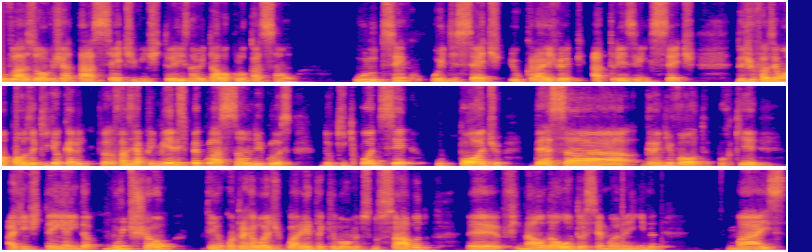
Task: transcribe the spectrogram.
o Vlasov já está 7,23 na oitava colocação, o Lutsenko 8,7 e o Krajvek a 13,27. Deixa eu fazer uma pausa aqui que eu quero fazer a primeira especulação, Nicolas, do que, que pode ser o pódio dessa grande volta, porque a gente tem ainda muito chão, tem o contrarrelógio de 40 quilômetros no sábado, é, final da outra semana ainda, mas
